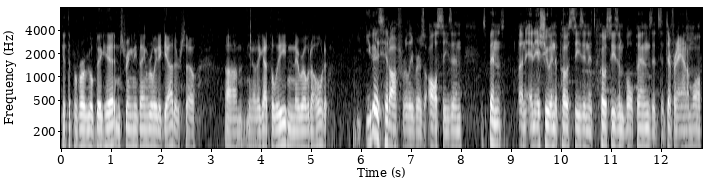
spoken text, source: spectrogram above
get the proverbial big hit and string anything really together. So, um, you know, they got the lead and they were able to hold it. You guys hit off relievers all season. It's been an, an issue in the postseason. It's postseason bullpens. It's a different animal.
